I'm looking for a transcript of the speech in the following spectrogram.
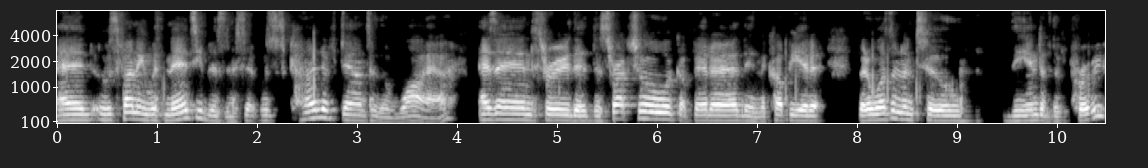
And it was funny with Nancy Business, it was kind of down to the wire. As in through the, the structural, it got better, then the copy edit. But it wasn't until the end of the proof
